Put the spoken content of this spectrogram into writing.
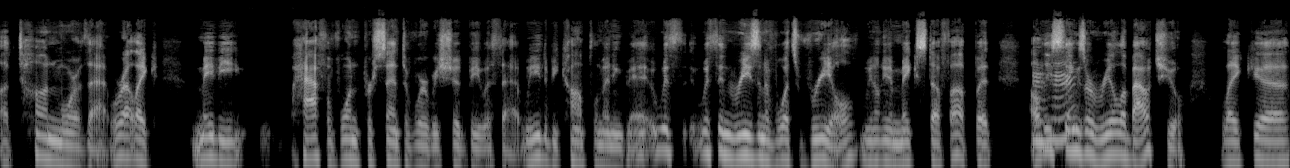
a ton more of that. We're at like maybe half of one percent of where we should be with that. We need to be complimenting eh, with within reason of what's real. We don't need to make stuff up, but all mm-hmm. these things are real about you. Like uh,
